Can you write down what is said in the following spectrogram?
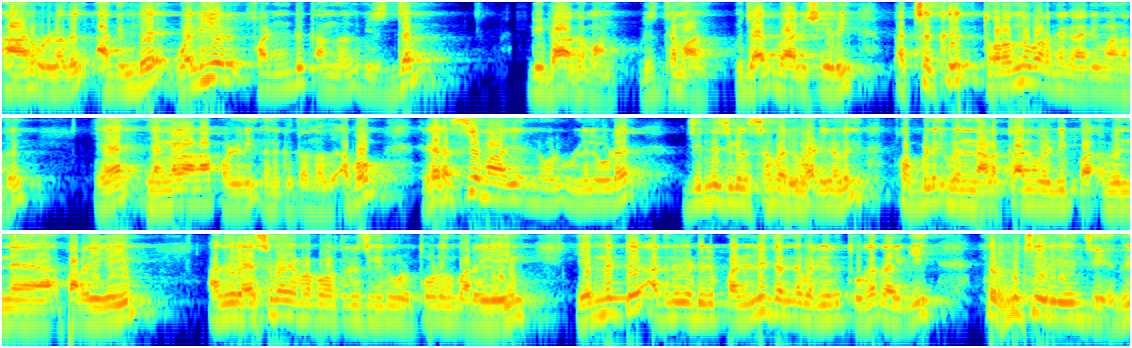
ആണ് ഉള്ളത്. അതിന്റെ വലിയൊരു ഫണ്ട് തന്നത് വിസ്ഡം വിഭാഗമാണ്. വിസ്ഡമാണ്. മുജാദ് ബാലുശ്ശേരി പച്ചക്ക് തുറന്നു പറഞ്ഞ കാര്യമാണത്. ഏ? ഞങ്ങളാണ് ആ പള്ളി നിനക്ക് തന്നത്. അപ്പം രഹസ്യമായി എന്നോട് ഉള്ളിലൂടെ ജിന്ന് ചികിത്സാ പരിപാടികൾ പബ്ലിക് നടത്താൻ വേണ്ടി പിന്നെ പറയുകയും അത് രഹസ്യമായി നമ്മളെ പ്രവർത്തകർ ചെയ്തു കൊടുത്തോളൂ എന്ന് പറയുകയും എന്നിട്ട് അതിനു വേണ്ടി ഒരു പള്ളി തന്നെ വലിയൊരു തുക നൽകി നിർമ്മിച്ചു തരികയും ചെയ്ത്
